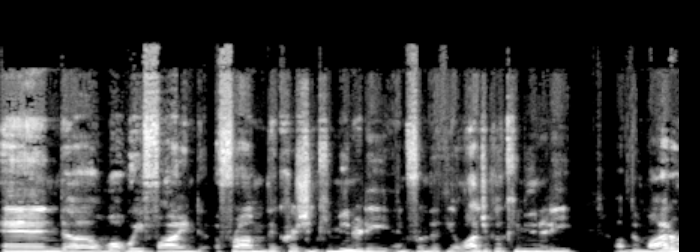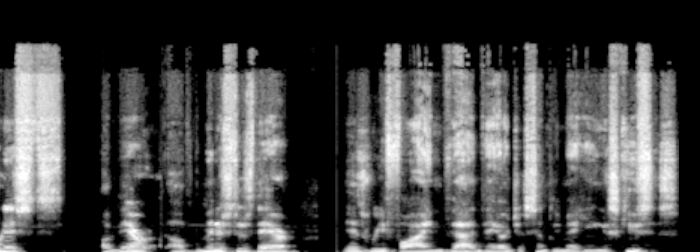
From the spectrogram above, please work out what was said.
and uh, what we find from the Christian community and from the theological community of the modernists, of their of the ministers there, is we find that they are just simply making excuses.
